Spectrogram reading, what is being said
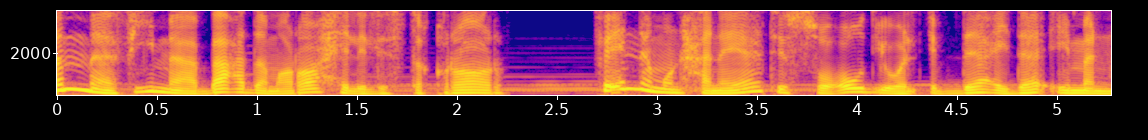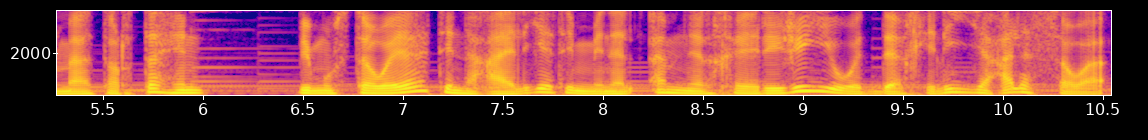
أما فيما بعد مراحل الاستقرار فإن منحنيات الصعود والإبداع دائما ما ترتهن بمستويات عالية من الأمن الخارجي والداخلي على السواء.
